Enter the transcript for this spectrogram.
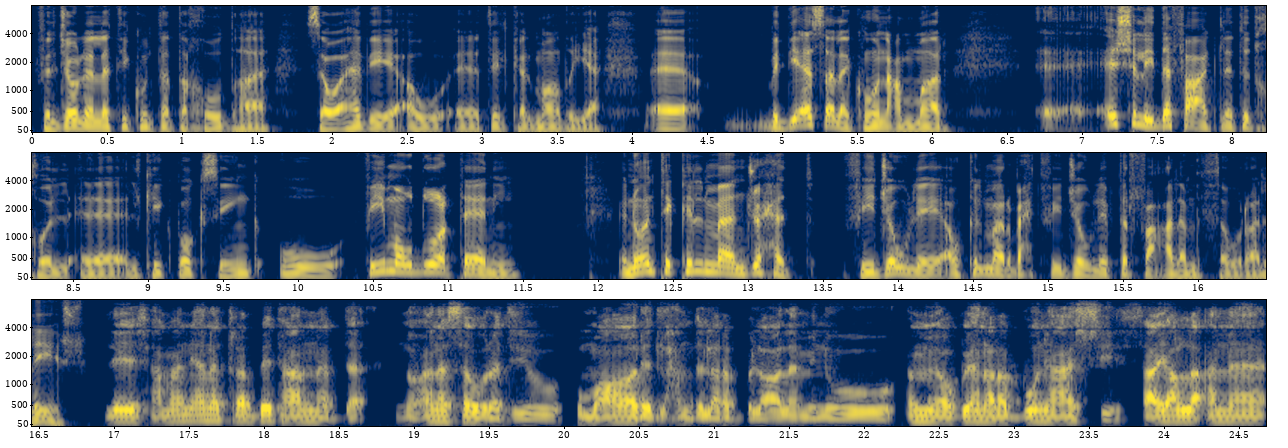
في الجولة التي كنت تخوضها سواء هذه أو تلك الماضية. بدي أسألك هون عمار إيش اللي دفعك لتدخل الكيك بوكسينج؟ وفي موضوع تاني إنه أنت كل ما نجحت في جولة أو كل ما ربحت في جولة بترفع علم الثورة ليش؟ ليش؟ عماني أنا تربيت على المبدأ إنه أنا ثورجي ومعارض الحمد لله رب العالمين وأمي وأبوي أنا ربوني على الشيء صحيح هلأ أنا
